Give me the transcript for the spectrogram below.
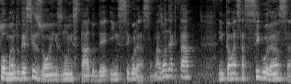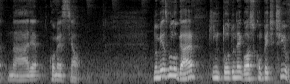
tomando decisões num estado de insegurança. Mas onde é que está então essa segurança na área comercial? No mesmo lugar que em todo negócio competitivo.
